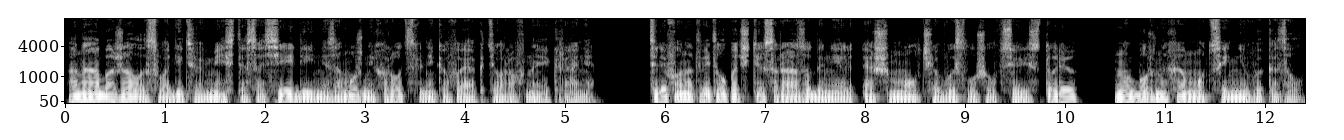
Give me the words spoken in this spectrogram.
Она обожала сводить вместе соседей, незамужних родственников и актеров на экране. Телефон ответил почти сразу, Даниэль Эш молча выслушал всю историю, но бурных эмоций не выказал.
